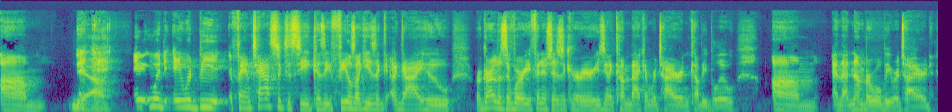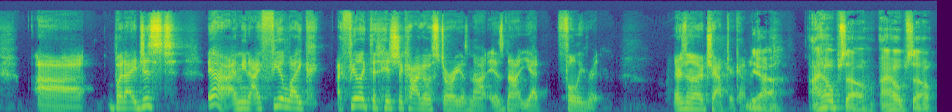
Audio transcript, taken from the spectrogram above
Um, Yeah. it would it would be fantastic to see because he feels like he's a, a guy who, regardless of where he finishes his career, he's going to come back and retire in Cubby Blue, um, and that number will be retired. Uh, but I just, yeah, I mean, I feel like I feel like that his Chicago story is not is not yet fully written. There's another chapter coming. Yeah. I hope so. I hope so.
